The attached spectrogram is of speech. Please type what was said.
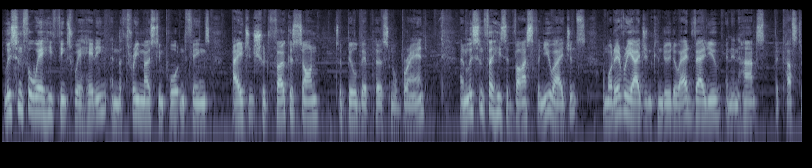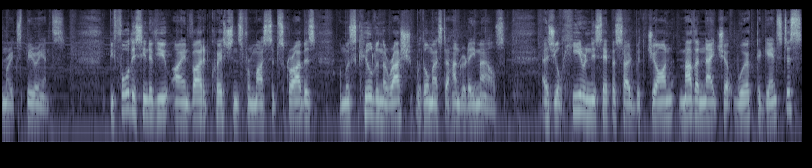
Listen for where he thinks we're heading and the three most important things agents should focus on to build their personal brand. And listen for his advice for new agents and what every agent can do to add value and enhance the customer experience. Before this interview, I invited questions from my subscribers and was killed in the rush with almost 100 emails. As you'll hear in this episode with John, Mother Nature worked against us,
